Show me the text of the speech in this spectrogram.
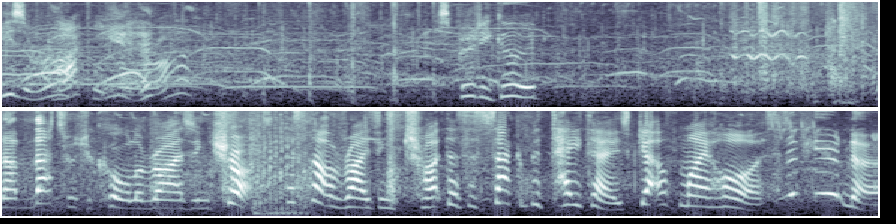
He's all right. Yeah. He's pretty good. Now that's what you call a rising trot. That's not a rising trot, that's a sack of potatoes. Get off my horse. As if you know.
